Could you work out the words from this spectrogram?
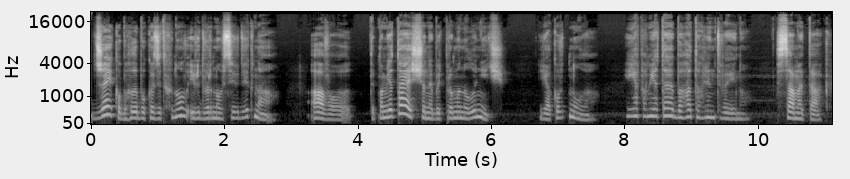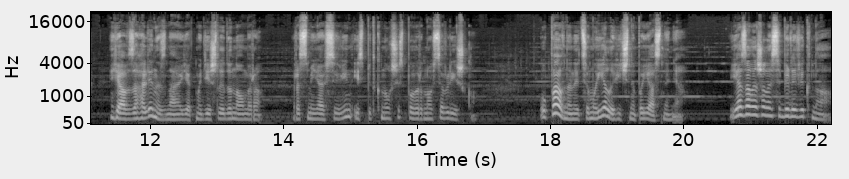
Джейкоб глибоко зітхнув і відвернувся від вікна. Аво, ти пам'ятаєш щонебудь про минулу ніч? Я ковтнула. Я пам'ятаю багато Глінтвейну. Саме так. Я взагалі не знаю, як ми дійшли до номера, розсміявся він і, спіткнувшись, повернувся в ліжко. Упевнений, цьому є логічне пояснення. Я залишилася біля вікна.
